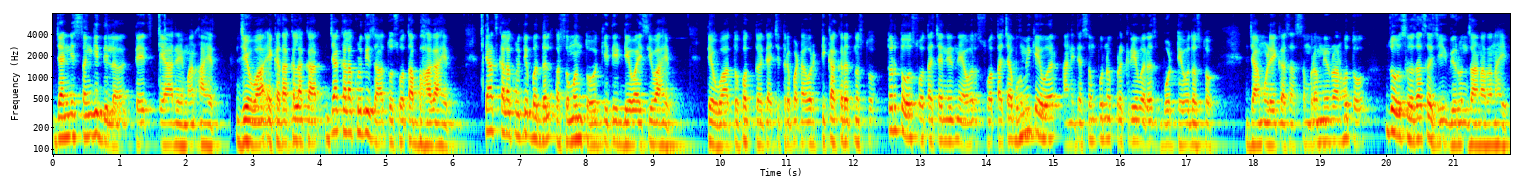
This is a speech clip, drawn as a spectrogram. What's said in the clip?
ज्यांनी संगीत दिलं तेच ए आर रेहमान आहेत. जेव्हा एखादा कलाकार ज्या कलाकृतीचा तो स्वतः भाग आहे त्याच कलाकृतीबद्दल असं म्हणतो की ती डिवायसिव्ह आहे. तेव्हा तो फक्त त्या चित्रपटावर टीका करत नसतो. तर तो स्वतःच्या निर्णयावर स्वतःच्या भूमिकेवर आणि त्या संपूर्ण प्रक्रियेवरच बोट ठेवत असतो. ज्यामुळे एक असा संभ्रम निर्माण होतो जो सहजासहजी विरून जाणारा नाही.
